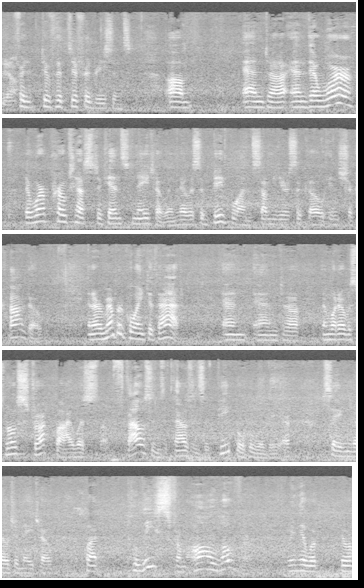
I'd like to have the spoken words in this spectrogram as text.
Yeah. for different, different reasons. Um, and uh, and there were there were protests against NATO, and there was a big one some years ago in Chicago, and I remember going to that, and and uh, and what I was most struck by was thousands and thousands of people who were there saying no to NATO, but police from all over. I mean, there were there were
